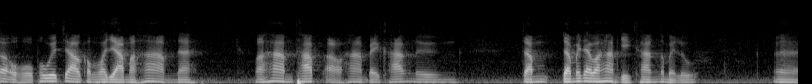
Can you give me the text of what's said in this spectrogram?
ก็โอ้โหพระพุทธเจ้าก็พยายามมาห้ามนะ มาห้ามทับเอาห้ามไปครั้งหนึ่งจำจำไม่ได้ว่าห้ามกี่ครั้งก็ไม่รู้ เออ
